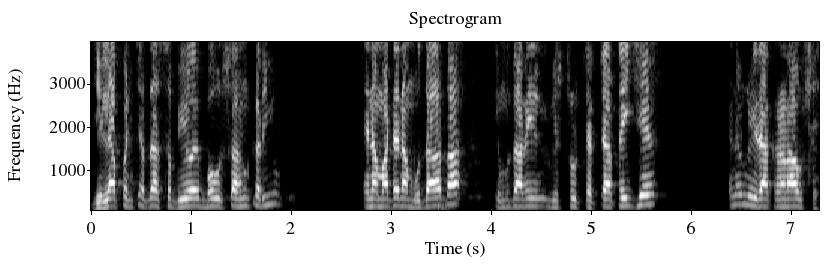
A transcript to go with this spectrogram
જિલ્લા પંચાયતના સભ્યોએ બહુ સહન કર્યું. એના માટેના મુદ્દા હતા. એ મુદ્દાની વિસ્તૃત ચર્ચા થઈ છે. એનું નિરાકરણ આવશે.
